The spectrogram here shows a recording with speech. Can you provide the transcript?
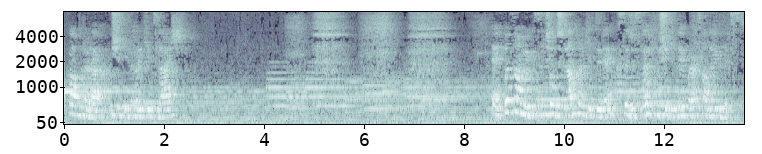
kaldırarak bu şekilde hareketler. Evet, basan bölgesini çalıştıran hareketleri kısacası bu şekilde yaparak sağlayabiliriz.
